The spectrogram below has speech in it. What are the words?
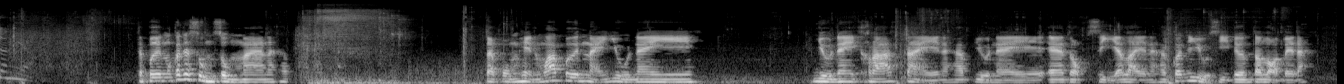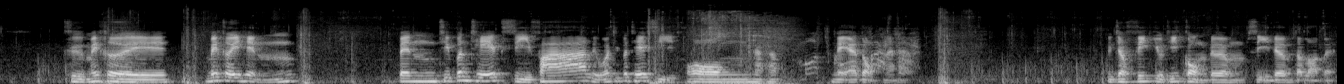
Eva shotgun here. แต่ปืนมันก็จะสุ่มๆมานะครับ แต่ผมเห็นว่าปืนไหนอยู่ใน อยู่ในคลาสไหนนะครับ อยู่ใน Air d r o p สีอะไรนะครับ ก็จะอยู่สีเดิมตลอดเลยนะ คือไม่เคยไม่เคยเห็นเป็นทริปเปิลเทคสีฟ้าหรือว่าทริปเปิลเทคสีทองนะครับ ใน Air d r o p นะฮะคือจะฟิกอยู่ที่กล่องเดิมสีเดิมตลอดเลย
